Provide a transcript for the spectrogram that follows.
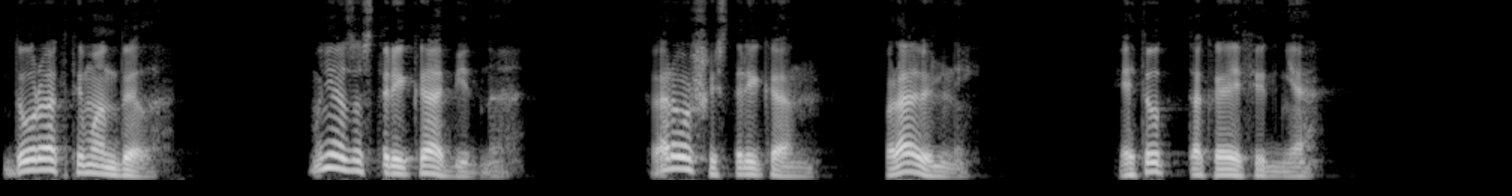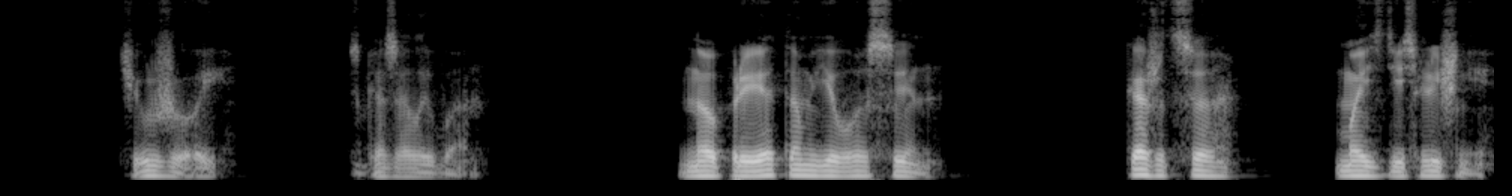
Дурак ты, Мандела. Мне за старика обидно. Хороший старикан, правильный. И тут такая фигня. Чужой, сказал Иван. Но при этом его сын. Кажется, мы здесь лишние.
